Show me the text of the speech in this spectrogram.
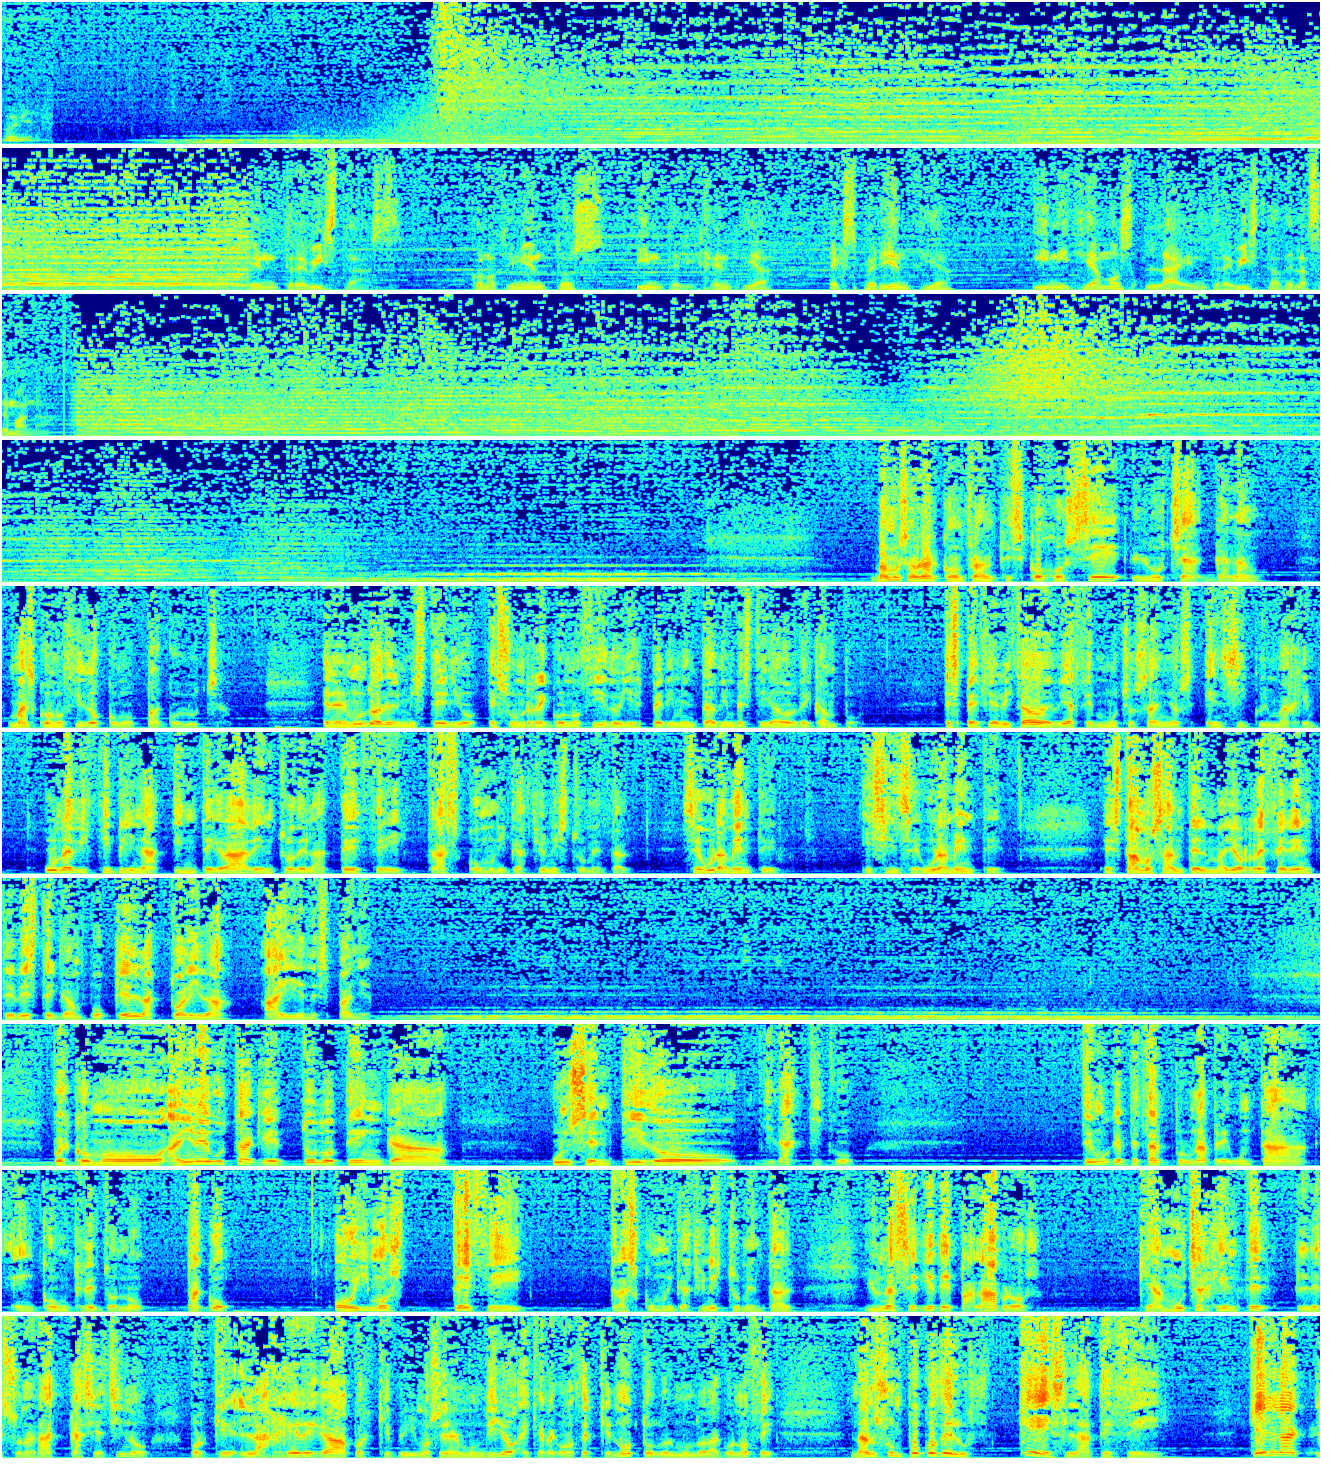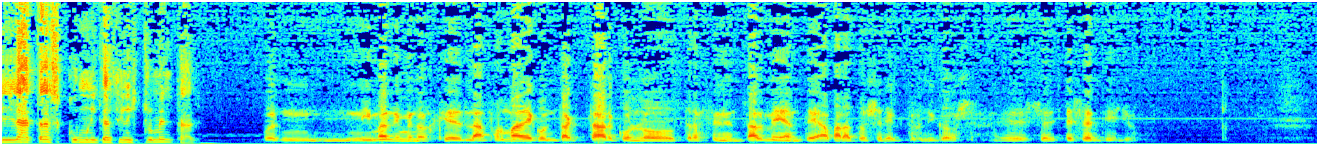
Muy bien. Entrevistas, conocimientos, inteligencia, experiencia. Iniciamos la entrevista de la semana. Vamos a hablar con Francisco José Lucha Galán, más conocido como Paco Lucha. En el mundo del misterio es un reconocido y experimentado investigador de campo, especializado desde hace muchos años en psicoimagen, una disciplina integrada dentro de la TCI, transcomunicación instrumental. Seguramente, y sin seguramente, estamos ante el mayor referente de este campo que en la actualidad hay en España. Pues como a mí me gusta que todo tenga un sentido didáctico, tengo que empezar por una pregunta en concreto, ¿no? Paco, oímos TCI, transcomunicación instrumental, y una serie de palabras que a mucha gente le sonará casi a chino, porque la jerga pues que vivimos en el mundillo hay que reconocer que no todo el mundo la conoce. Danos un poco de luz. ¿Qué es la TCI? ¿Qué es la, la transcomunicación instrumental? Pues ni más ni menos que la forma de contactar con lo trascendental mediante aparatos electrónicos. Es, es sencillo.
